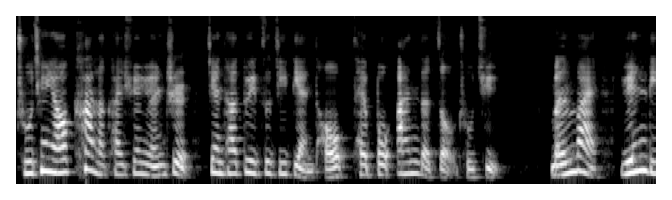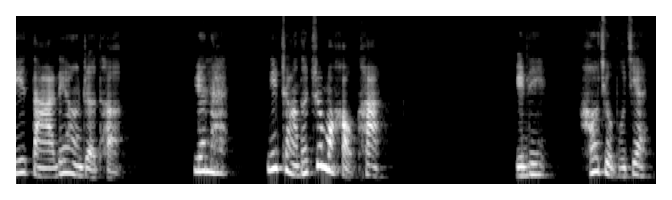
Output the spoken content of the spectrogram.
楚清瑶看了看轩辕志，见他对自己点头，才不安地走出去。门外，云离打量着他。原来你长得这么好看。云离，好久不见。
